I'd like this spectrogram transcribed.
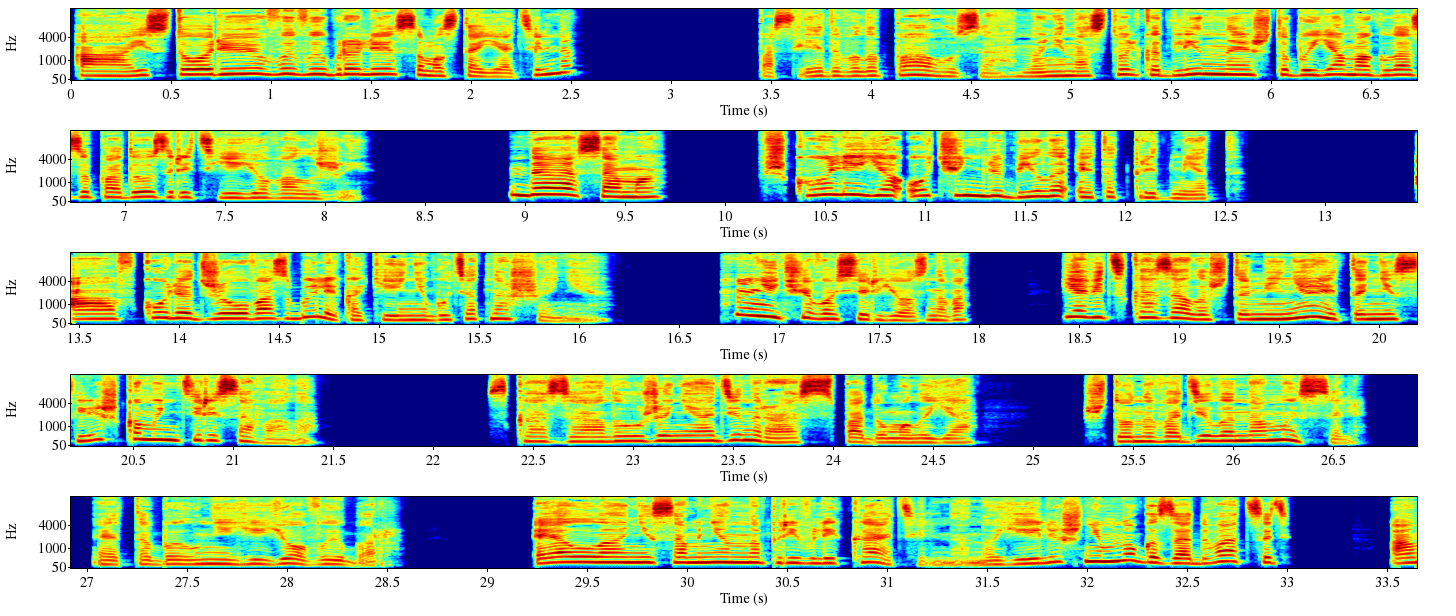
«А историю вы выбрали самостоятельно?» Последовала пауза, но не настолько длинная, чтобы я могла заподозрить ее во лжи. «Да, сама. В школе я очень любила этот предмет. А в колледже у вас были какие-нибудь отношения? Ничего серьезного. Я ведь сказала, что меня это не слишком интересовало. Сказала уже не один раз, подумала я, что наводила на мысль. Это был не ее выбор. Элла, несомненно, привлекательна, но ей лишь немного за двадцать, а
